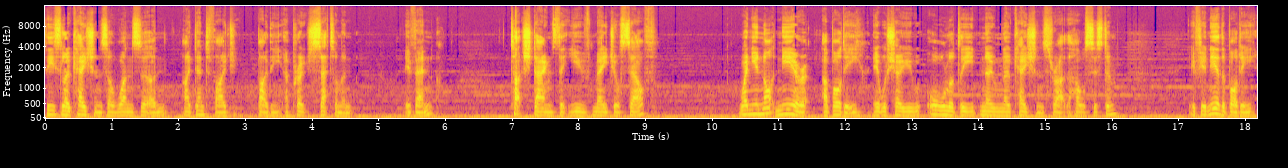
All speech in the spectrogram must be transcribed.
These locations are ones that are identified by the approach settlement event, touchdowns that you've made yourself, when you're not near a body, it will show you all of the known locations throughout the whole system. If you're near the body,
